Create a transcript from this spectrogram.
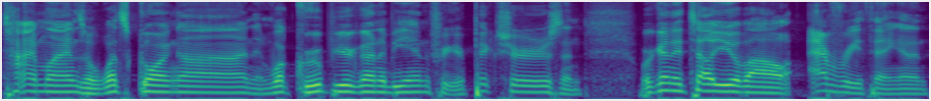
timelines of what's going on and what group you're going to be in for your pictures, and we're going to tell you about everything. And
